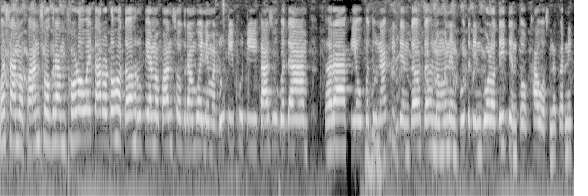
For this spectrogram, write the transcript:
પસાનો પાંચસો ગ્રામ થોડો હોય તારો ડોહો દસ રૂપિયાનો પાંચસો ગ્રામ હોય ને એમાં તૂટી ફૂટી કાજુ બદામ ધરાક એવું બધું નાખી દે ને દહ દહ નો મને ભૂતડીને ગોળો દઈ દે તો ખાવો નકર નહીં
